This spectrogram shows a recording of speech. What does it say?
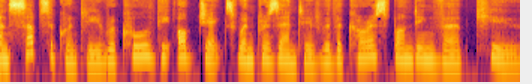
and subsequently recalled the objects when presented with the corresponding verb cue.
